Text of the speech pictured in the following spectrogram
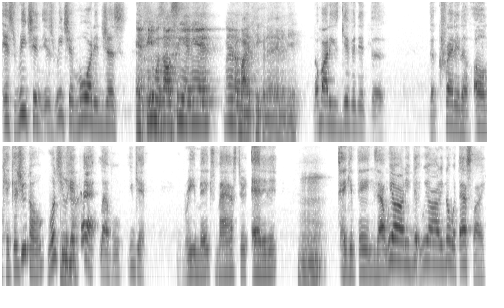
it's reaching, it's reaching more than just If he was on CNN, man, nobody peeping that interview. nobody's giving it the the credit of oh, okay, because you know, once you hit that level, you get remixed, mastered, edited, Mm-hmm. taking things out. We already did, we already know what that's like.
